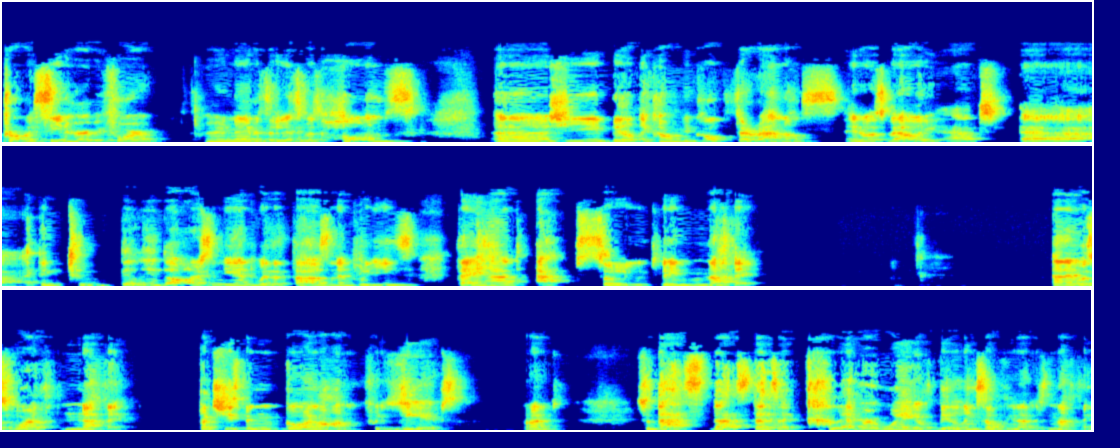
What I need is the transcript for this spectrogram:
probably seen her before. Her name is Elizabeth Holmes. Uh, she built a company called Theranos. It was valued at, uh, I think, $2 billion in the end with a thousand employees. They had absolutely nothing. And it was worth nothing but she's been going on for years, right? So that's that's that's a clever way of building something that is nothing.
